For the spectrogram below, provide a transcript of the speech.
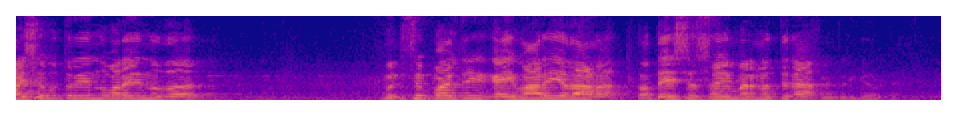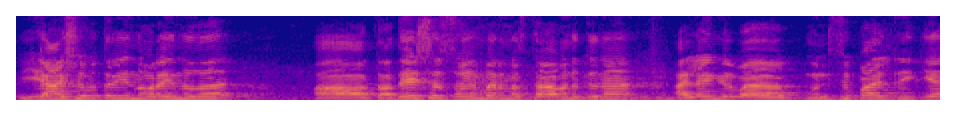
ആശുപത്രി എന്ന് പറയുന്നത് മുനിസിപ്പാലിറ്റിക്ക് കൈമാറിയതാണ്. തദ്ദേശ സ്വയംഭരണത്തിന് ഈ ആശുപത്രി എന്ന് പറയുന്നത് തദ്ദേശ സ്വയംഭരണ സ്ഥാപനത്തിന് അല്ലെങ്കിൽ മുനിസിപ്പാലിറ്റിക്ക്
